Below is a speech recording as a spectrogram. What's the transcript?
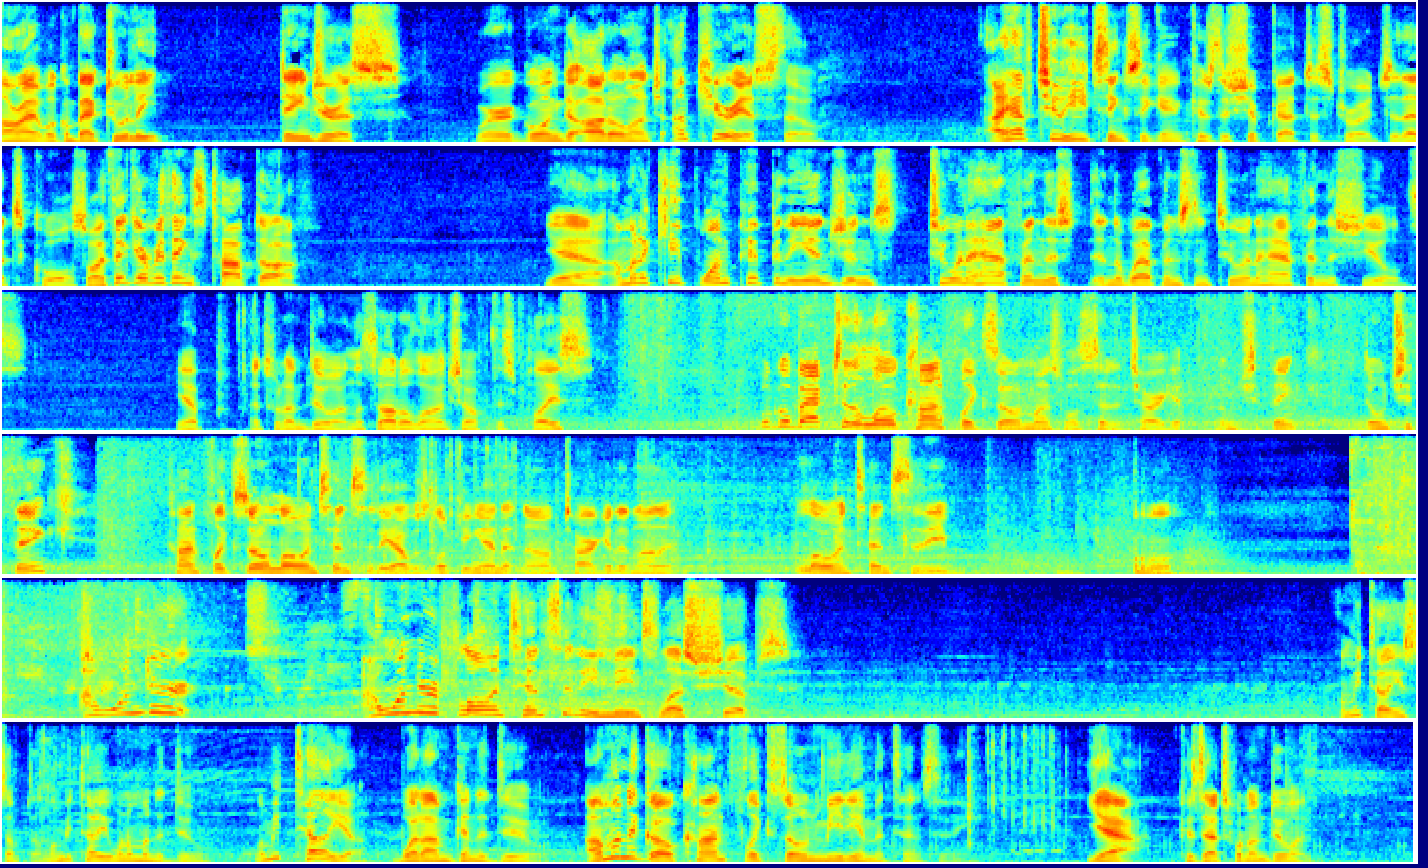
All right, welcome back to Elite Dangerous. We're going to auto launch. I'm curious though. I have two heat sinks again because the ship got destroyed, so that's cool. So I think everything's topped off. Yeah, I'm gonna keep one pip in the engines, two and a half in the in the weapons, and two and a half in the shields. Yep, that's what I'm doing. Let's auto launch off this place. We'll go back to the low conflict zone. Might as well set a target, don't you think? Don't you think? Conflict zone, low intensity. I was looking at it. Now I'm targeted on it. Low intensity. I wonder. I wonder if low intensity means less ships. Let me tell you something. Let me tell you what I'm going to do. Let me tell you what I'm going to do. I'm going to go conflict zone medium intensity. Yeah, because that's what I'm doing.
